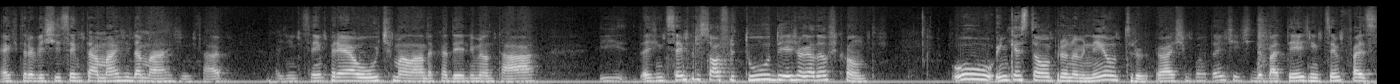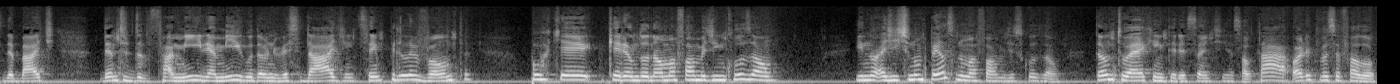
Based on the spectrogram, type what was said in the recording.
é que travesti sempre tá à margem da margem, sabe? A gente sempre é a última lá da cadeia alimentar. E a gente sempre sofre tudo e é jogado aos cantos. O, em questão ao pronome neutro, eu acho importante a gente debater, a gente sempre faz esse debate dentro da família, amigo da universidade, a gente sempre levanta, porque, querendo ou não, é uma forma de inclusão. E a gente não pensa numa forma de exclusão. Tanto é que é interessante ressaltar, olha o que você falou,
